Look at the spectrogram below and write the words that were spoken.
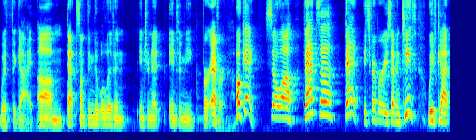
with the guy. Um, that's something that will live in internet infamy forever. Okay, so uh, that's uh, that. It's February 17th. We've got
